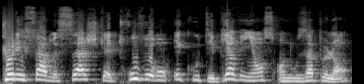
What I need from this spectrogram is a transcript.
que les femmes sachent qu'elles trouveront écoute et bienveillance en nous appelant.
